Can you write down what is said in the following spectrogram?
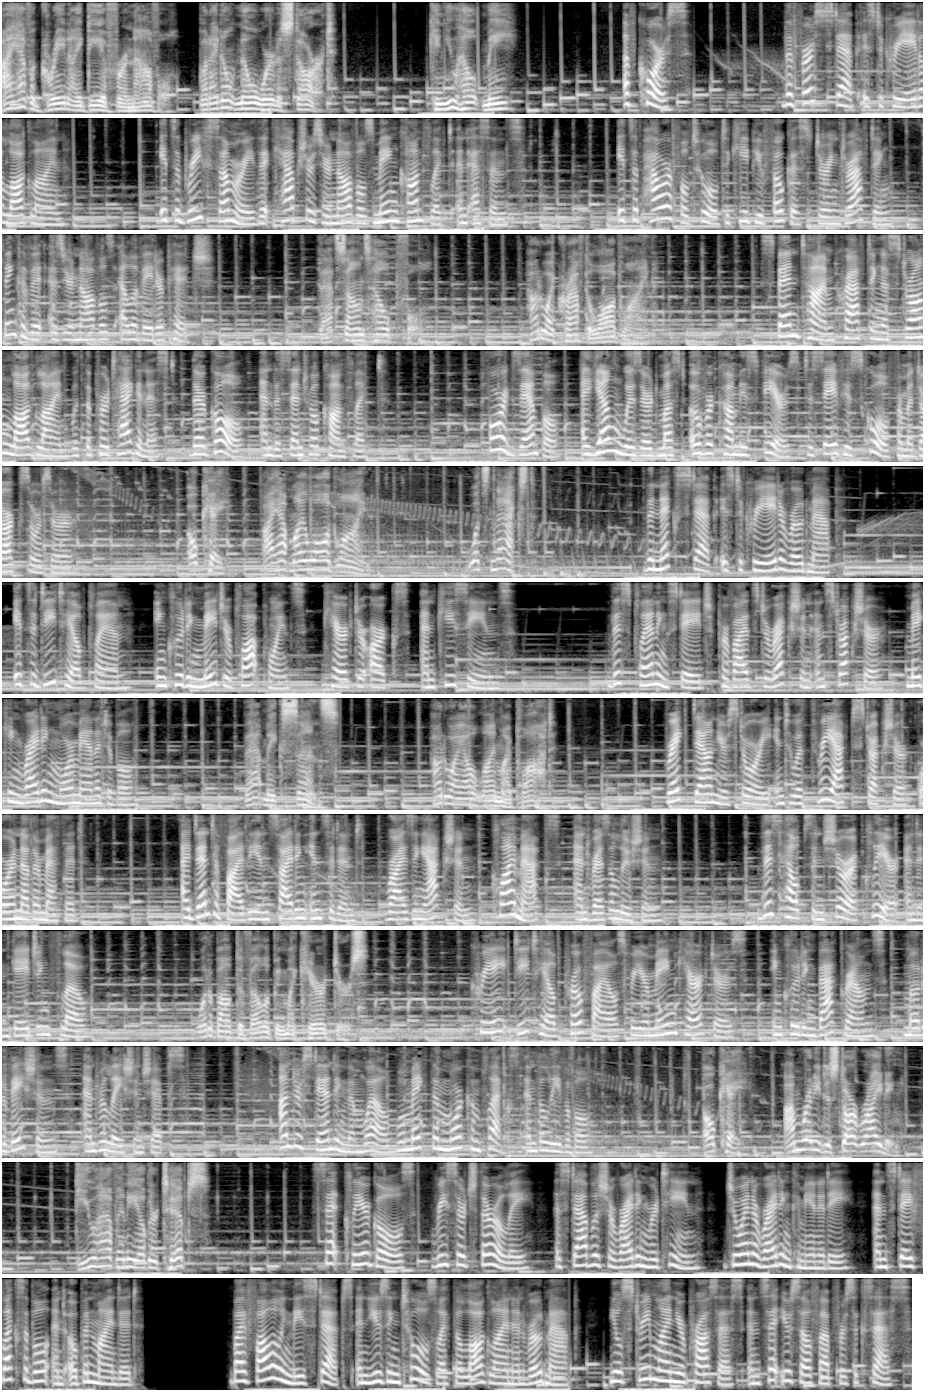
I have a great idea for a novel, but I don't know where to start. Can you help me? Of course. The first step is to create a logline. It's a brief summary that captures your novel's main conflict and essence. It's a powerful tool to keep you focused during drafting, think of it as your novel's elevator pitch. That sounds helpful. How do I craft a logline? Spend time crafting a strong logline with the protagonist, their goal, and the central conflict. For example, a young wizard must overcome his fears to save his school from a dark sorcerer. Okay, I have my logline. What's next? The next step is to create a roadmap. It's a detailed plan, including major plot points, character arcs, and key scenes. This planning stage provides direction and structure, making writing more manageable. That makes sense. How do I outline my plot? Break down your story into a three-act structure or another method. Identify the inciting incident, rising action, climax, and resolution. This helps ensure a clear and engaging flow. What about developing my characters? Create detailed profiles for your main characters, including backgrounds, motivations, and relationships. Understanding them well will make them more complex and believable. Okay, I'm ready to start writing. Do you have any other tips? Set clear goals, research thoroughly, establish a writing routine, join a writing community, and stay flexible and open-minded. By following these steps and using tools like the logline and roadmap, you'll streamline your process and set yourself up for success.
